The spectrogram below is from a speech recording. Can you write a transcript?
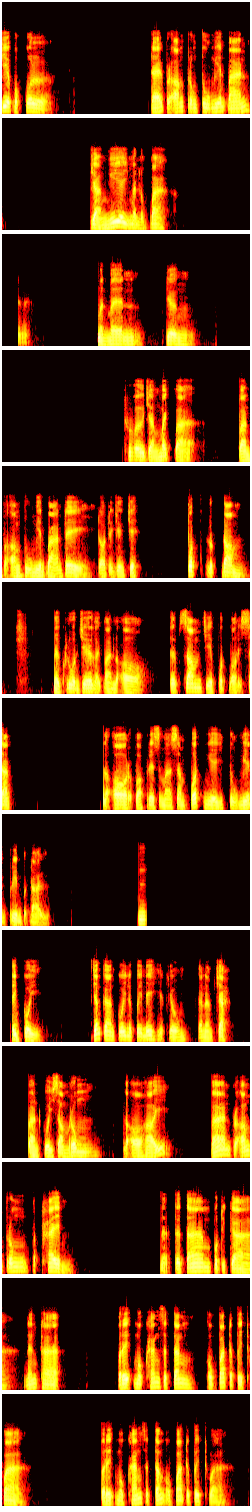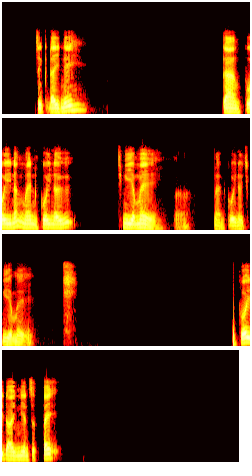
ជាបុគ្គលដែលព្រះអង្គទ្រង់ទូមានបានយ៉ាងងាយមិនលំបាកមិនមែនយើងធ្វើយ៉ាងម៉េចបាទបានព្រះអង្គទូមានបានទេតើតើយើងចេះពុត លុតដំនៅខ្លួនយើងឲ្យបានល្អទៅផ្សំជាពុទ្ធបរិស័ទល្អរបស់ព្រះសម្មាសម្ពុទ្ធងាយទូមានព្រានបដៅទីអង្គុយអញ្ចឹងការអង្គុយនៅពេលនេះញាតិញោមកាលណាម្ចាស់បានអង្គុយសំរុំល្អហើយបានព្រះអង្គទ្រង់បន្ថែម ទៅតាមពុទ្ធិកានឹងថាបរិមុខੰសតੰឧបតពេធ្វាបរិមុខੰសតੰឧបតពេធ្វាសេចក្តីនេះការអង្គុយហ្នឹងមិនអង្គុយនៅស្ងៀមទេមិនអង្គុយនៅស្ងៀមទេអង្គុយដោយមានសតិ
